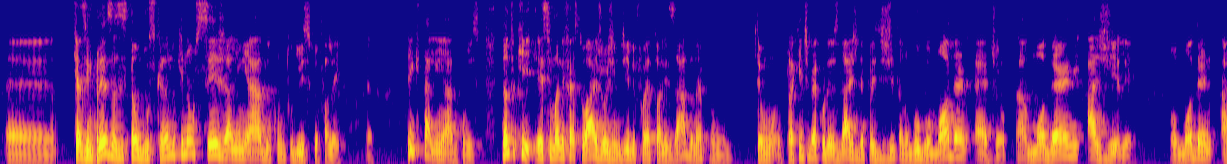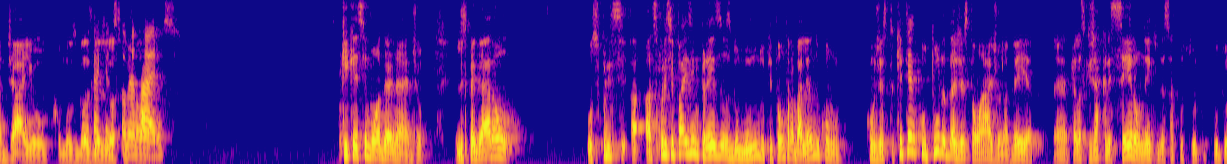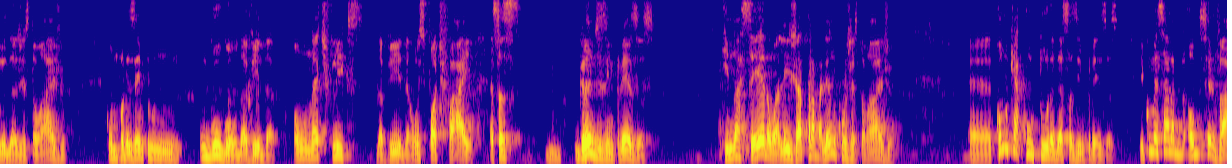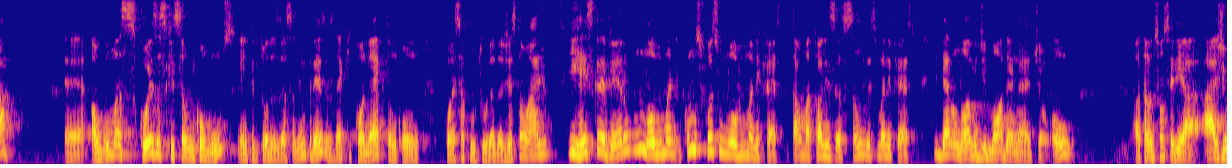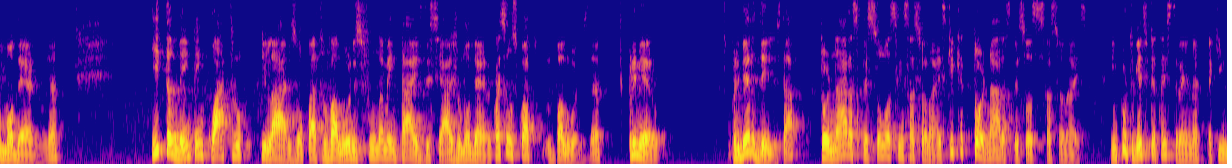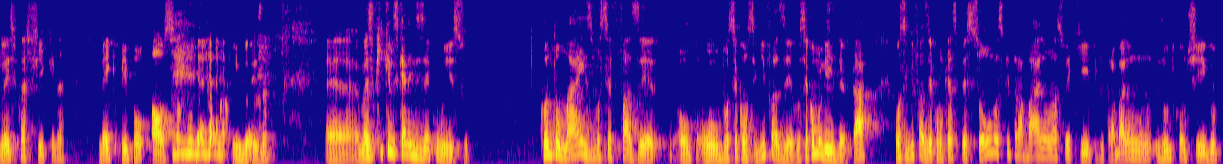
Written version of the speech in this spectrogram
é, que as empresas estão buscando, que não seja alinhado com tudo isso que eu falei. Tem que estar alinhado com isso. Tanto que esse manifesto ágil, hoje em dia, ele foi atualizado, né, para um, um, quem tiver curiosidade, depois digita no Google Modern Agile, tá? Modern Agile, ou Modern Agile, como os brasileiros gostam de falar. O que, que é esse Modern Agile? Eles pegaram os, as principais empresas do mundo que estão trabalhando com com gestão, que tem a cultura da gestão ágil na veia, né? aquelas que já cresceram dentro dessa cultura, cultura da gestão ágil, como por exemplo um, um, Google da vida, ou um Netflix da vida, um Spotify, essas grandes empresas que nasceram ali já trabalhando com gestão ágil, é, como que é a cultura dessas empresas? E começaram a observar é, algumas coisas que são incomuns entre todas essas empresas, né, que conectam com, com essa cultura da gestão ágil, e reescreveram um novo, como se fosse um novo manifesto, tá? uma atualização desse manifesto, e deram o nome de Modern Agile, ou a tradução seria ágil moderno. Né? E também tem quatro pilares, ou quatro valores fundamentais desse ágil moderno. Quais são os quatro valores? Né? Primeiro, primeiro deles, tá? Tornar as pessoas sensacionais. O que é tornar as pessoas sensacionais? Em português fica até estranho, né? É que em inglês fica chique, né? Make people awesome, em inglês, né? É, mas o que, que eles querem dizer com isso? Quanto mais você fazer, ou, ou, você conseguir fazer, você como líder, tá? Conseguir fazer com que as pessoas que trabalham na sua equipe, que trabalham junto contigo,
